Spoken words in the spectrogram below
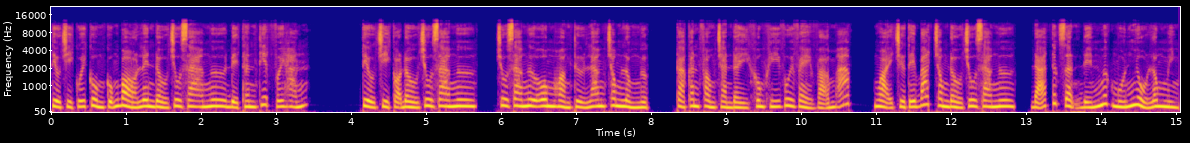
tiểu chỉ cuối cùng cũng bò lên đầu Chu Gia Ngư để thân thiết với hắn. Tiểu chỉ cọ đầu Chu Gia Ngư, Chu Gia Ngư ôm Hoàng tử lang trong lồng ngực, cả căn phòng tràn đầy không khí vui vẻ và ấm áp, ngoại trừ tế bát trong đầu Chu Gia Ngư, đã tức giận đến mức muốn nhổ lông mình.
